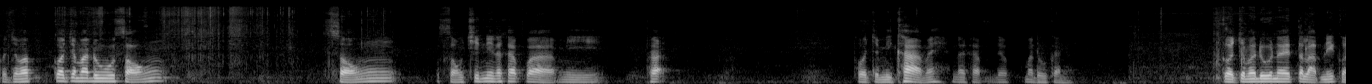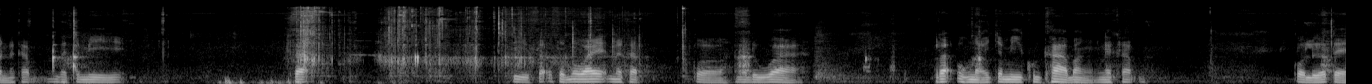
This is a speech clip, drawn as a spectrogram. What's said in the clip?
ก็จะมาก็จะมาดูสองสองสองชิ้นนี้นะครับว่ามีพระพอจะมีค่าไหมนะครับ เดี๋ยวมาดูกัน ก็จะมาดูในตลับนี้ก่อนนะครับมันจะมีพระที่สะสมเอาไว้นะครับ ก็มาดูว่า พระองค์ไหนจะมีคุณค่าบ้างนะครับ ก็เหลือแต่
